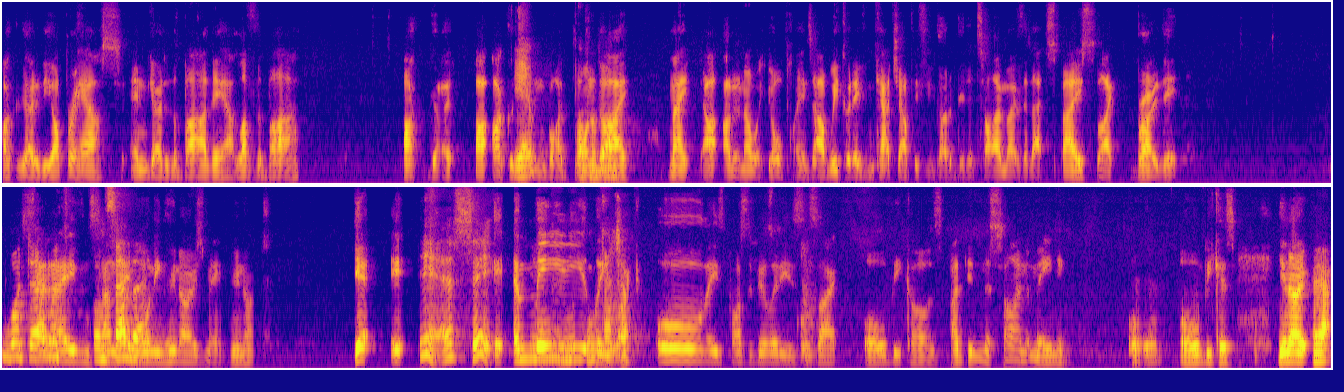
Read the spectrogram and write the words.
I could go to the opera house and go to the bar there. I love the bar. I could go. I, I could swing by. Bondi, mate. I, I don't know what your plans are. We could even catch up if you've got a bit of time over that space. Like, bro, That what day? Saturday, even Sunday Saturday? morning. Who knows, man? Who knows? Yeah, it, Yeah, that's sick. it immediately Yeah, we can catch like all these possibilities. It's like all because I didn't assign a meaning, all, all because you know Yeah.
